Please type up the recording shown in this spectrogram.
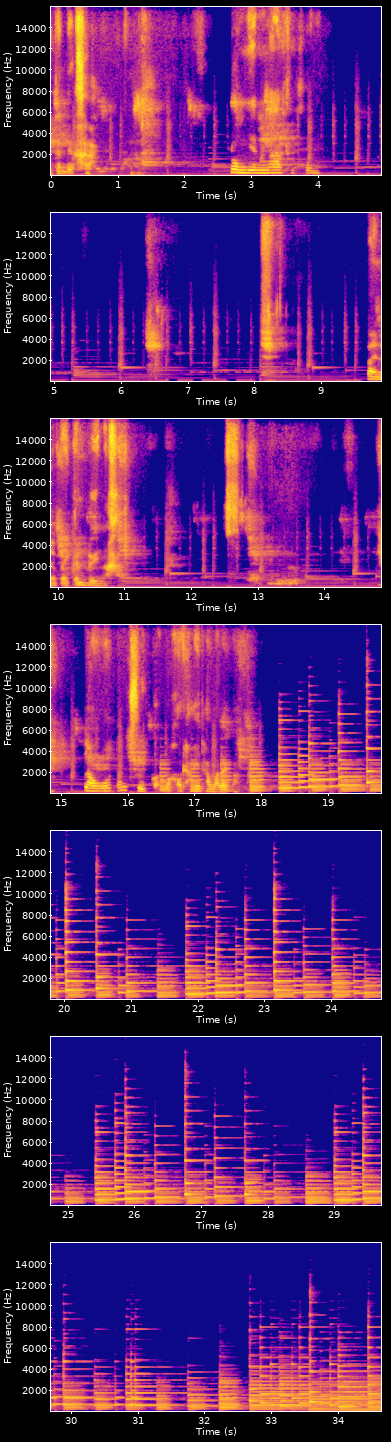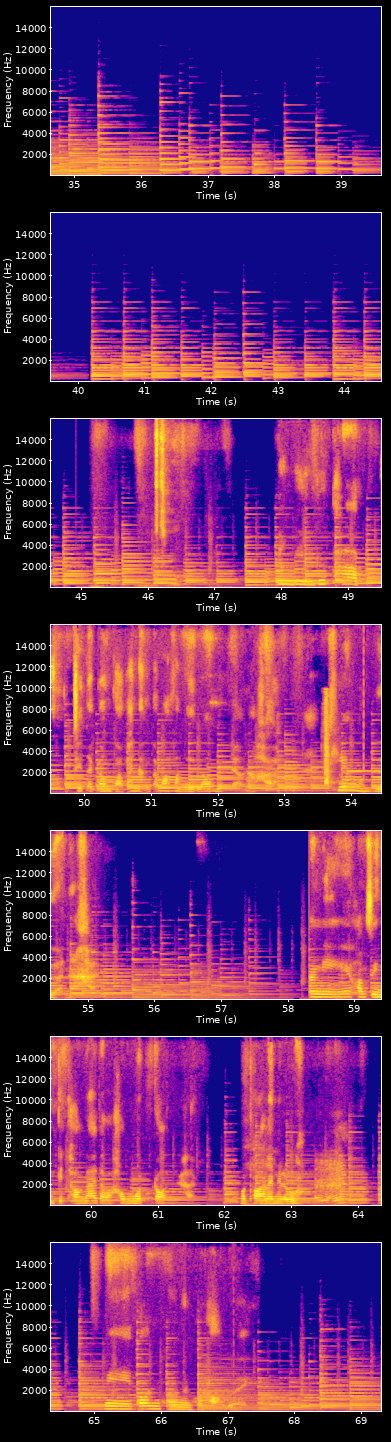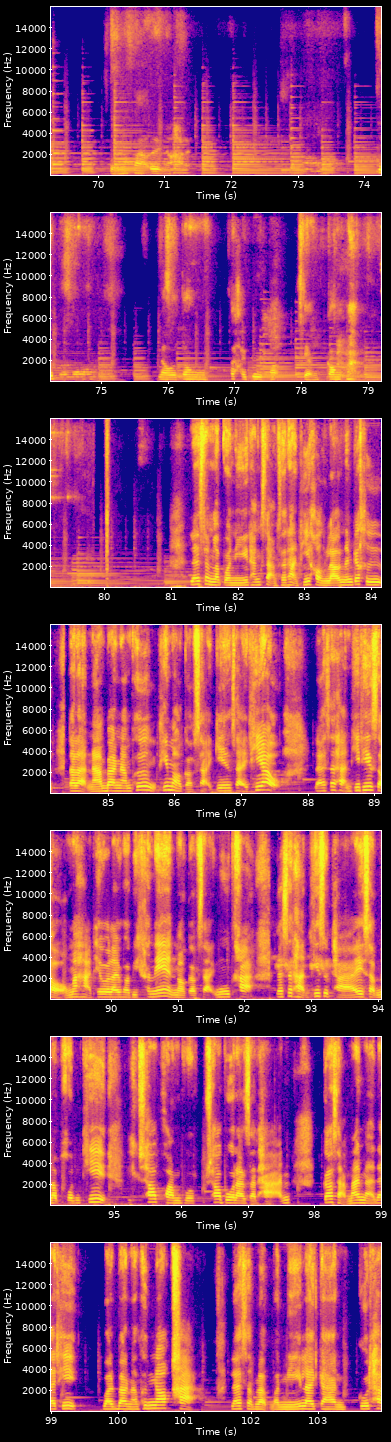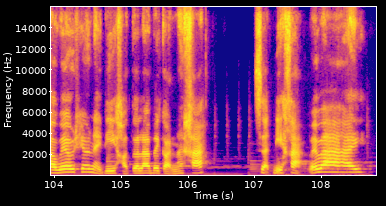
กันเลยค่ะ ลมเย็นมากทุกคนไปเราไปกันเลยนะคะ เราต้องสืบก่อนว่าเขาให้ทำอะไรบ้าง จิตรกรรมฝาผนังแต่ว่าฝั่งนี้ลอกหมดแล้วนะคะ เที่ยงเหลือนะคะ อันนี้ความจริงปิดท้องได้แต่ว่าเขางดก่อนค่ะงดเพราะอะไรไม่รู้ มีต้นโพเงินโพทองด้วยสวยมากๆเลยนะคะเราต้องค่อยๆพูดเพราะเสียงกล้อง และสำหรับวันนี้ทั้ง 3 สถานที่ของเรานั่นก็คือ ตลาดน้ำบางน้ำพึ่งที่เหมาะกับสายกินสายเที่ยว และสถานที่ที่ 2 มหาเทวไลยพระพิคเนตเหมาะกับสายมูดค่ะ และสถานที่สุดท้ายสำหรับคนที่ชอบความชอบโบราณสถาน ก็สามารถมาได้ที่วัดบางน้ำพึ่งนอกค่ะ และสำหรับวันนี้รายการ Good Travel เที่ยวไหนดีขอตัวลาไปก่อนนะคะ สวัสดีค่ะ บ๊ายบาย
